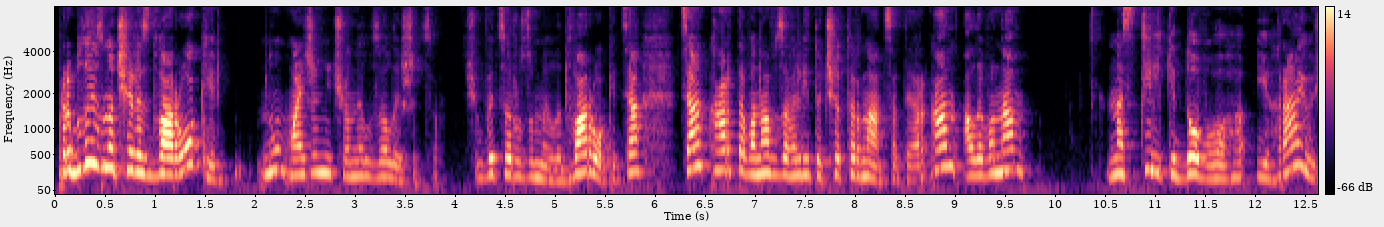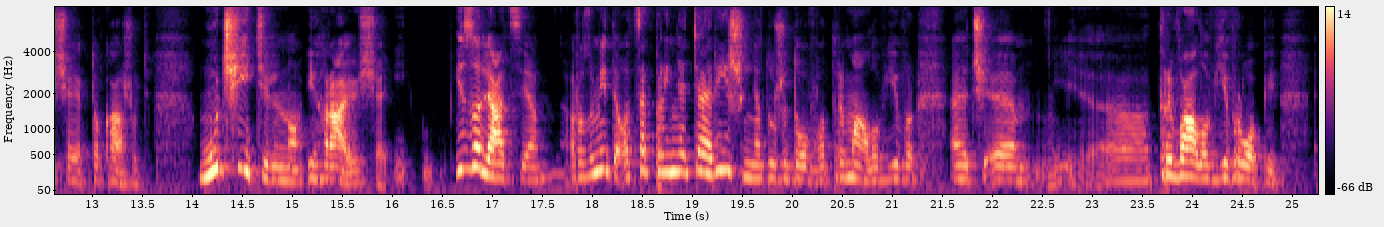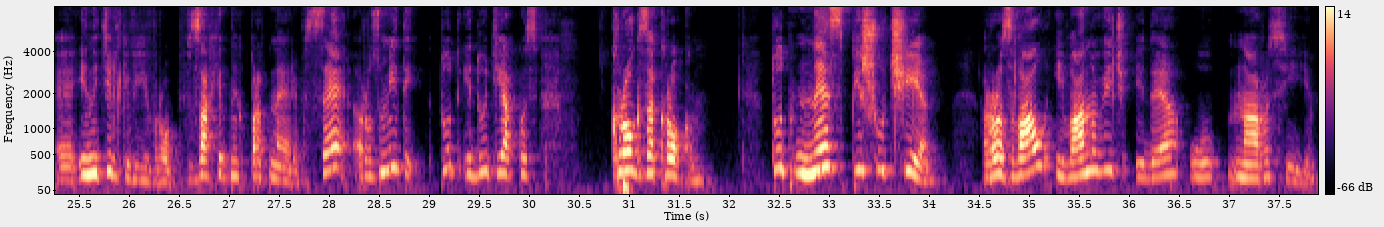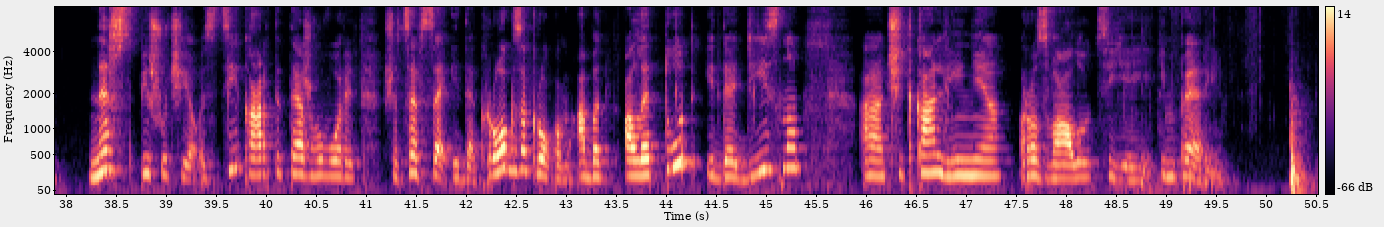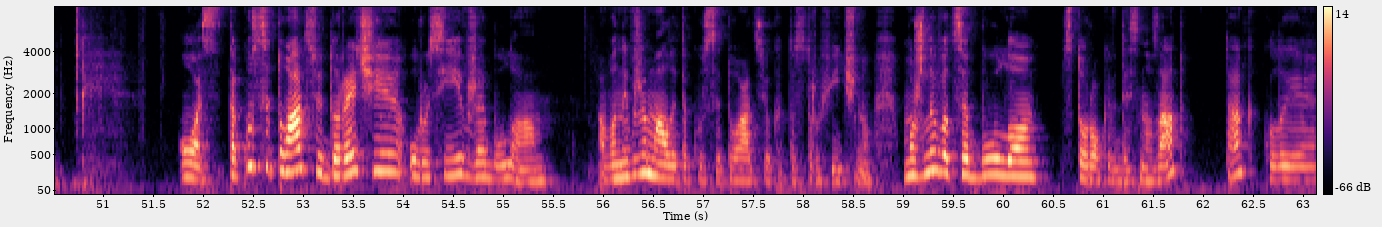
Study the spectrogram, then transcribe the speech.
приблизно через два роки ну, майже нічого не залишиться. Щоб ви це розуміли. Два роки. Ця, ця карта, вона взагалі-то 14-й аркан, але вона настільки довго іграюча, як то кажуть, мучительно. І- Ізоляція, розумієте, оце прийняття рішення дуже довго тримало в Євро... е, е, е, тривало в Європі, і не тільки в Європі, в західних партнерів. Все розумієте, тут ідуть якось крок за кроком. Тут не спішучи розвал Іванович іде у, на Росії. Не спішучи. Ось ці карти теж говорять, що це все іде крок за кроком, але тут іде дійсно чітка лінія розвалу цієї імперії. Ось таку ситуацію, до речі, у Росії вже була. А вони вже мали таку ситуацію катастрофічну. Можливо, це було 100 років десь назад, так? коли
